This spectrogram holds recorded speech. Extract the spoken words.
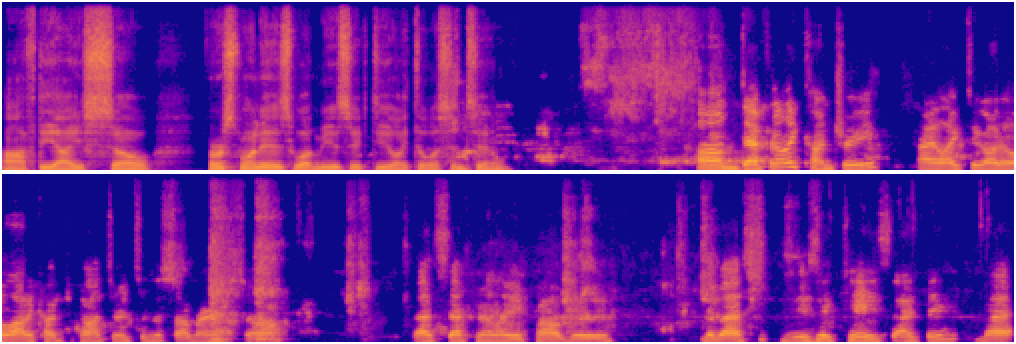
off the ice. So first one is, what music do you like to listen to? Um, definitely country. I like to go to a lot of country concerts in the summer, so that's definitely probably the best music taste I think. But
